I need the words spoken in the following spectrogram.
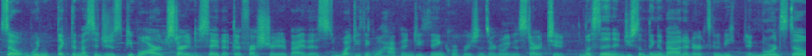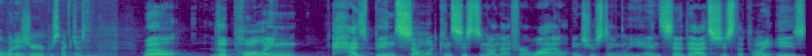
So, when like the messages, people are starting to say that they're frustrated by this. What do you think will happen? Do you think corporations are going to start to listen and do something about it, or it's going to be ignored still? What is your perspective? Well, the polling has been somewhat consistent on that for a while, interestingly. And so that's just the point is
